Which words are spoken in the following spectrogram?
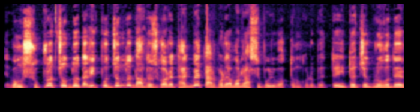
এবং শুক্র চোদ্দ তারিখ পর্যন্ত দ্বাদশ ঘরে থাকবে, তারপরে আবার রাশি পরিবর্তন করবে। তো এই তো হচ্ছে গ্রহদের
